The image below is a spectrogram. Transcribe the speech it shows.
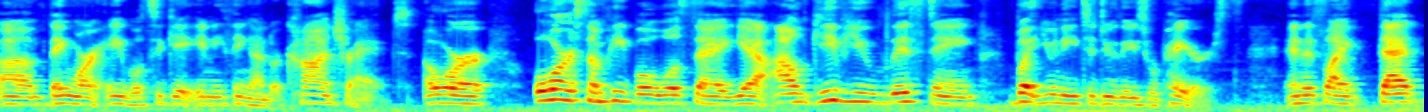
um, they weren't able to get anything under contract or or some people will say yeah i'll give you listing but you need to do these repairs and it's like that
